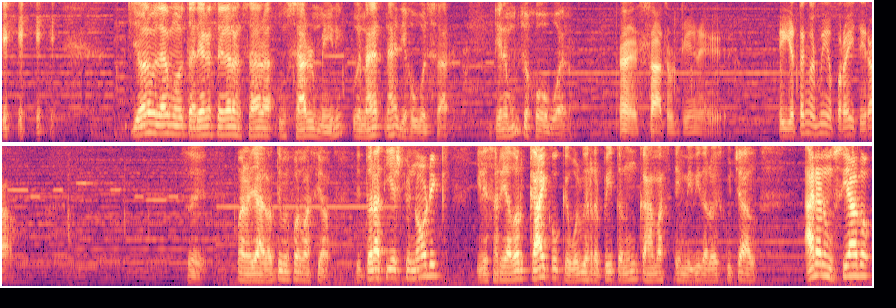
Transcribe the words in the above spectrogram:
mío. Yo la verdad me gustaría que Sega lanzara un Saturn Mini, porque na- nadie jugó el Saturn. Tiene muchos juegos buenos. El Saturn tiene. Y yo tengo el mío por ahí tirado. Sí. Bueno, ya, la última información. Editora THQ Nordic y desarrollador Kaiko, que vuelvo y repito, nunca jamás en mi vida lo he escuchado, han anunciado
